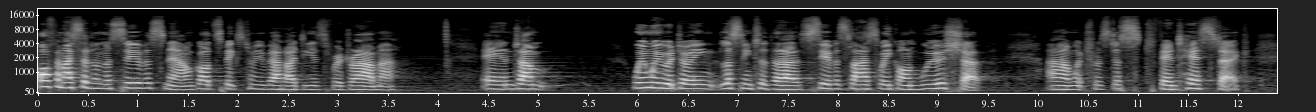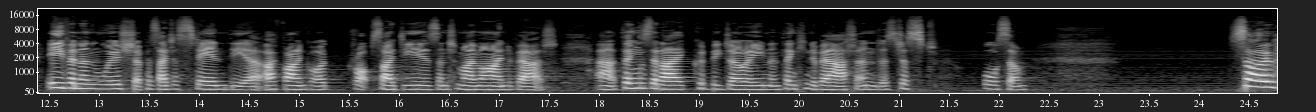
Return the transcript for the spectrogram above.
Often I sit in a service now, and God speaks to me about ideas for a drama. And um, when we were doing, listening to the service last week on worship, um, which was just fantastic, even in worship, as I just stand there, I find God drops ideas into my mind about uh, things that I could be doing and thinking about, and it's just awesome. So,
